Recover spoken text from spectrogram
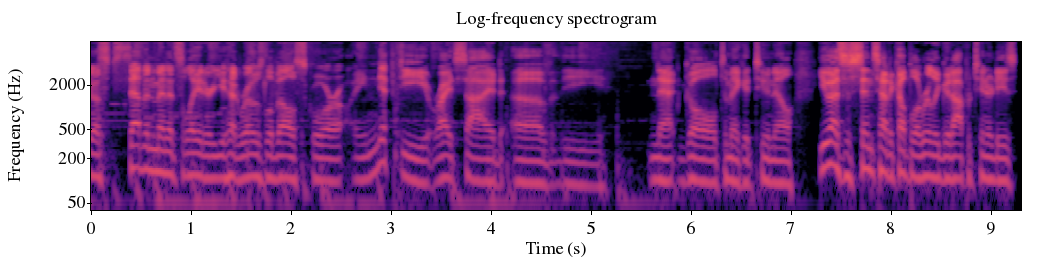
just seven minutes later, you had Rose Lavelle score a nifty right side of the net goal to make it 2 0. U.S. has since had a couple of really good opportunities,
